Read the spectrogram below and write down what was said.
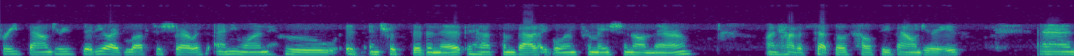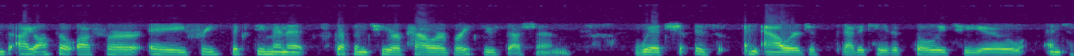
free boundaries video I'd love to share with anyone who is interested in it. It has some valuable information on there on how to set those healthy boundaries. And I also offer a free 60 minute step into your power breakthrough session, which is an hour just dedicated solely to you and to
